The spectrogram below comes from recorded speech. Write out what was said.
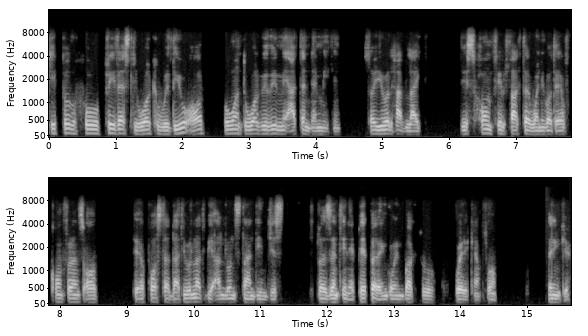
people who previously worked with you or who want to work with you may attend the meeting. So you will have like this home field factor when you go to a conference or a poster that you will not be alone standing just presenting a paper and going back to where you came from. Thank you.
